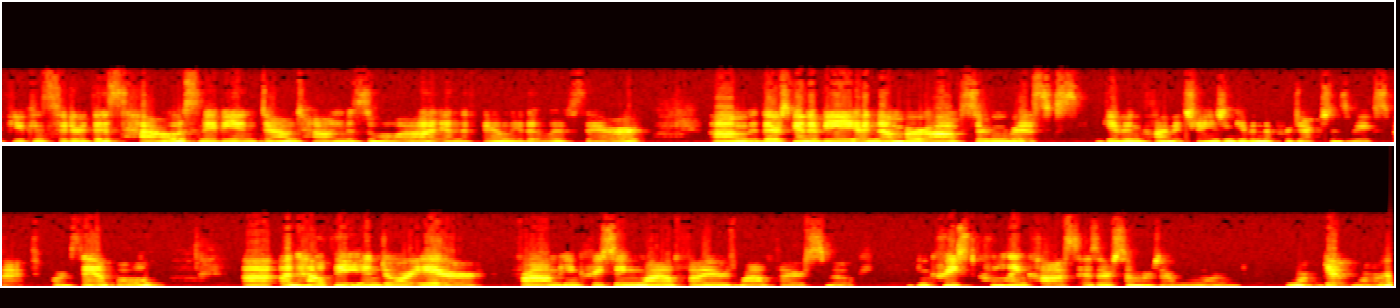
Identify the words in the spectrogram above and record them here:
If you consider this house, maybe in downtown Missoula, and the family that lives there, um, there's going to be a number of certain risks given climate change and given the projections we expect. For example, uh, unhealthy indoor air from increasing wildfires, wildfire smoke, increased cooling costs as our summers are warm, war- get warmer,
